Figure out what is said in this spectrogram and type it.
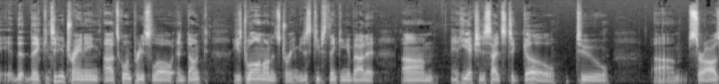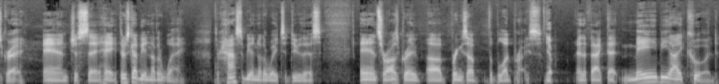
they, they continue training. Uh, it's going pretty slow, and Dunk he's dwelling on his dream. He just keeps thinking about it. Um, and he actually decides to go to um, Sir Osgrey and just say, "Hey, there's got to be another way. There has to be another way to do this." And Sir Osgrey uh, brings up the blood price. Yep. And the fact that maybe I could,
